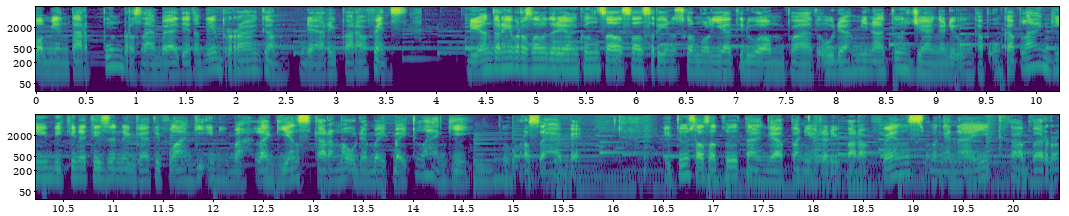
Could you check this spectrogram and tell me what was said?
Komentar pun bersahabat ya tentunya beragam dari para fans. Di antaranya persahabat dari akun Salsa Serian Mulyati 24 Udah minatuh jangan diungkap-ungkap lagi Bikin netizen negatif lagi ini mah Lagian sekarang mah udah baik-baik lagi Tuh persahabat Itu salah satu tanggapan ya dari para fans Mengenai kabar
